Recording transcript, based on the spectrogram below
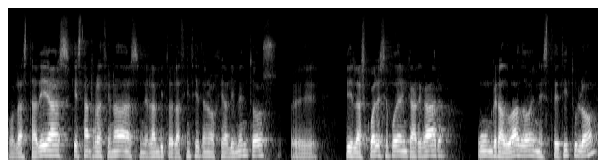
o las tareas que están relacionadas en el ámbito de la ciencia y tecnología de alimentos eh, y de las cuales se puede encargar un graduado en este título,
